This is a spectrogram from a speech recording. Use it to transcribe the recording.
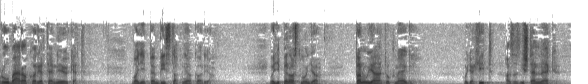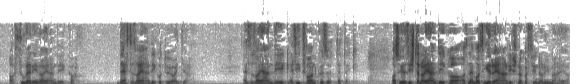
Próbára akarja tenni őket? Vagy éppen biztatni akarja? Vagy éppen azt mondja, tanuljátok meg, hogy a hit az az Istennek a szuverén ajándéka, de ezt az ajándékot ő adja. Ez az ajándék, ez itt van közöttetek. Az, hogy az Isten ajándéka, az nem az irreálisnak a szinonimája.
